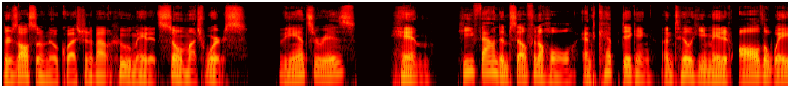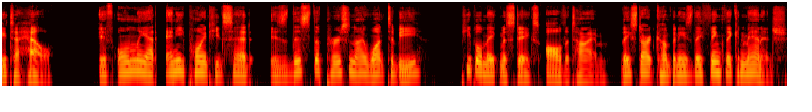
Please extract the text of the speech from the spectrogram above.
There's also no question about who made it so much worse. The answer is him. He found himself in a hole and kept digging until he made it all the way to hell. If only at any point he'd said, Is this the person I want to be? People make mistakes all the time. They start companies they think they can manage.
